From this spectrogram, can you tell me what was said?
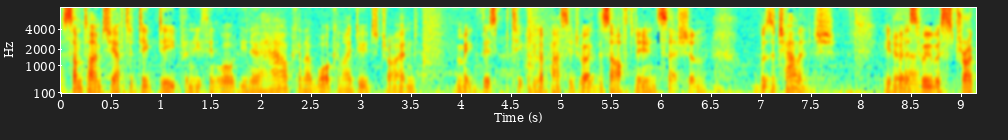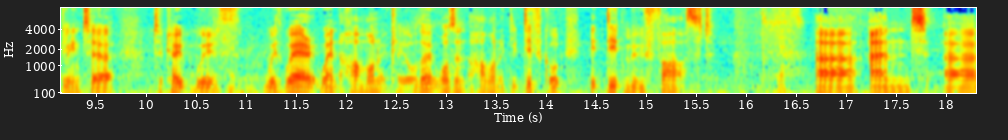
sometimes you have to dig deep and you think, well, you know, how can I, what can I do to try and make this particular passage work? This afternoon session was a challenge. You know, as we were struggling to to cope with with where it went harmonically. Although it wasn't harmonically difficult, it did move fast. Yes. Uh, and uh,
